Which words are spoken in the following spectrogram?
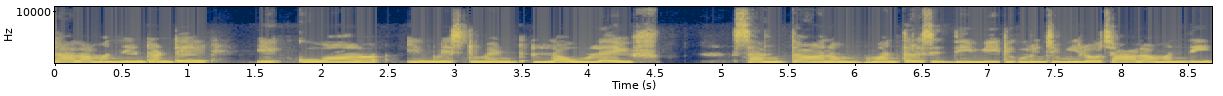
చాలా మంది ఏంటంటే ఎక్కువ ఇన్వెస్ట్మెంట్ లవ్ లైఫ్ సంతానం మంత్రసిద్ధి వీటి గురించి మీలో చాలా మంది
